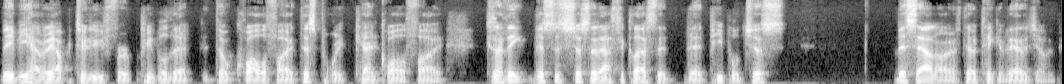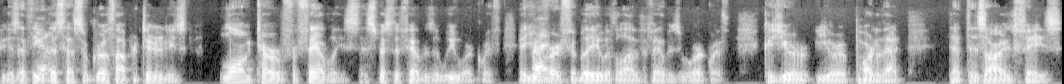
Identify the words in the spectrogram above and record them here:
maybe having the opportunity for people that don't qualify at this point can qualify because I think this is just an asset class that that people just miss out on if they don't take advantage of it because I think yeah. this has some growth opportunities long term for families, especially the families that we work with. And you're right. very familiar with a lot of the families we work with because you're you're a part of that that design phase.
